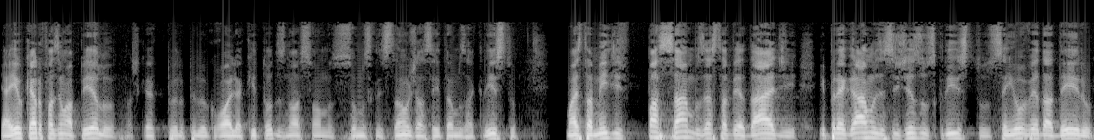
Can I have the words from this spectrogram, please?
E aí eu quero fazer um apelo, acho que é pelo, pelo que eu olho aqui, todos nós somos, somos cristãos, já aceitamos a Cristo, mas também de passarmos esta verdade e pregarmos esse Jesus Cristo, Senhor verdadeiro,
